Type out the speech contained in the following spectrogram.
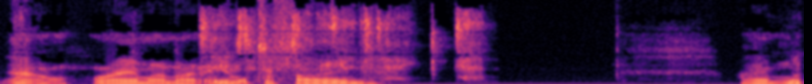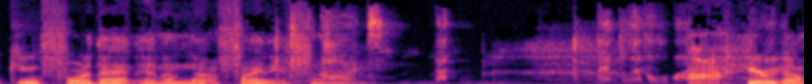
Now, why am I not able to find? I'm looking for that, and I'm not finding it. Ah, here we go.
